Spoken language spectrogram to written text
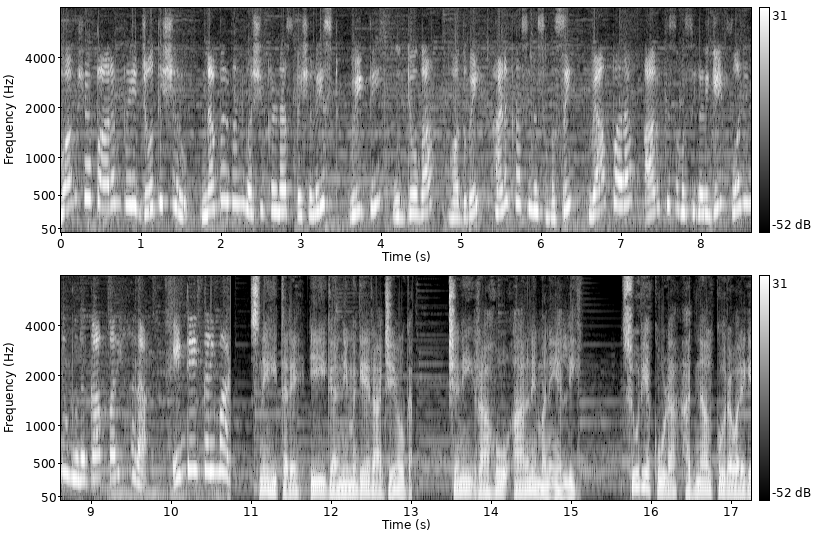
ವಂಶ ಪಾರಂಪರ್ಯ ಜ್ಯೋತಿಷ್ಯರು ನಂಬರ್ ಒನ್ ವಶೀಕರಣ ಸ್ಪೆಷಲಿಸ್ಟ್ ವೃತ್ತಿ ಉದ್ಯೋಗ, ಮದುವೆ, ಹಣಕಾಸಿನ ಸಮಸ್ಯೆ, ವ್ಯಾಪಾರ, ಆರೋಗ್ಯ ಸಮಸ್ಯೆಗಳಿಗೆ ಫೋನಿನ ಮೂಲಕ ಪರಿಹಾರ. ಇಂದೇ ಕರೆ ಮಾಡಿ ಸ್ನೇಹಿತರೆ, ಈಗ ನಿಮಗೆ ರಾಜಯೋಗ ಶನಿ ರಾಹು ಆರನೇ ಮನೆಯಲ್ಲಿ. ಸೂರ್ಯ ಕೂಡ ಹದಿನಾಲ್ಕೂರವರೆಗೆ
